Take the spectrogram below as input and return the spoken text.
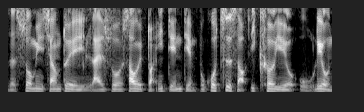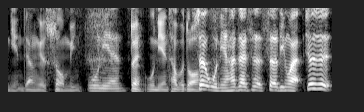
的寿命相对来说稍微短一点点，不过至少一颗也有五六年这样一个寿命。五年？对，五年差不多。所以五年还在设设另外，就是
